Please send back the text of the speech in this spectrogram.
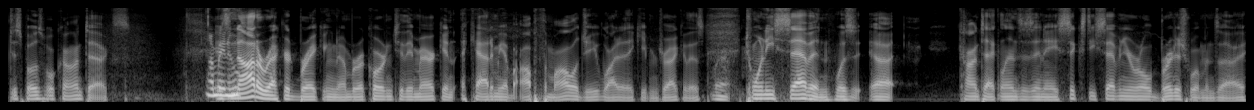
disposable contacts. I mean, it's who- not a record breaking number according to the American Academy of Ophthalmology. Why do they keep track of this? Yeah. 27 was uh, contact lenses in a 67 year old British woman's eyes.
